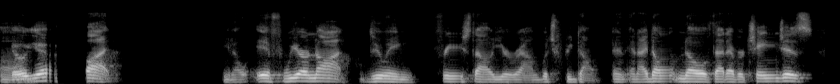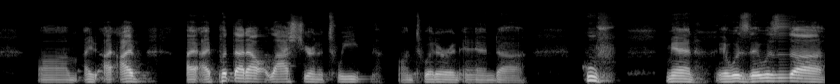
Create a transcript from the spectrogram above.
Um, Hell yeah! But you know, if we are not doing freestyle year round, which we don't, and and I don't know if that ever changes. Um, I, I I've I, I put that out last year in a tweet on Twitter, and and uh, whew, man, it was it was uh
